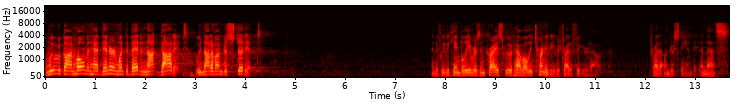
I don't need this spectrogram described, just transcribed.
And we would have gone home and had dinner and went to bed and not got it. We would not have understood it. And if we became believers in Christ, we would have all eternity to try to figure it out, try to understand it. And that's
